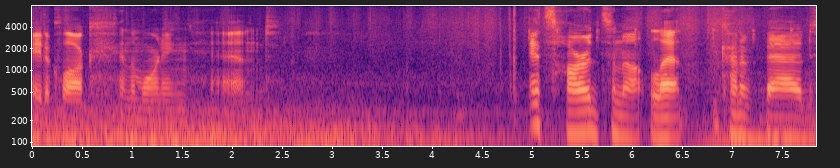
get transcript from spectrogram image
8 o'clock in the morning, and it's hard to not let kind of bad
